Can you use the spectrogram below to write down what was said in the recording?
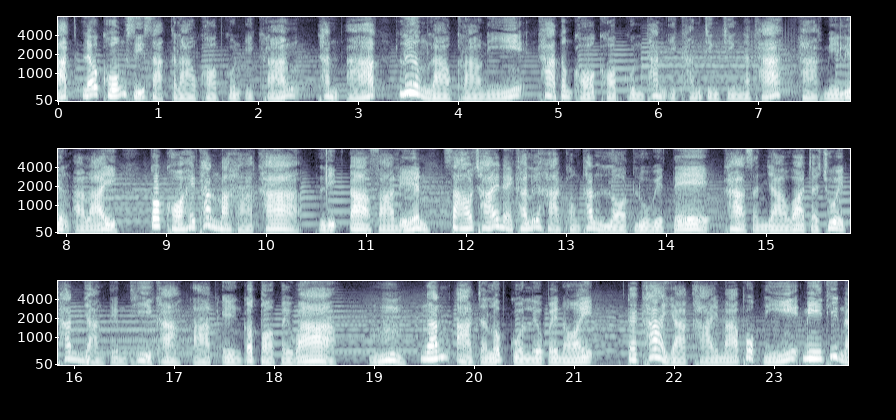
าร์คแล้วโค้งศีรษะกล่าวขอบคุณอีกครั้ง ท่านอาร์คเรื่องราวคราวนี้ข้าต้องขอขอบคุณท่านอีกครั้งจริง ๆ นะคะ หากมีเรื่องอะไร ก็ขอให้ท่านมาหาข้าลิตาฟาเลน สาวใช้ในคฤหาสน์ของท่านลอร์ดลูเวเต้ข้าสัญญาว่าจะช่วยท่านอย่างเต็มที่ค่ะ อาร์คเองก็ตอบไปว่า อืม งั้นอาจจะลบกวนเร็วไปน้อย แต่ข้าอยากขายม้าพวกนี้มีที่ไหน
